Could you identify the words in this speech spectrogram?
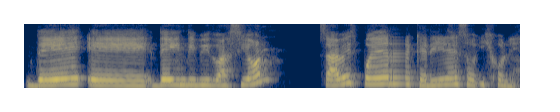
de, eh, de individuación, ¿sabes? Puede requerir eso, híjole,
